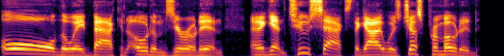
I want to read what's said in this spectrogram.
all the way back, and Odom zeroed in. And again, two sacks. The guy was just promoted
